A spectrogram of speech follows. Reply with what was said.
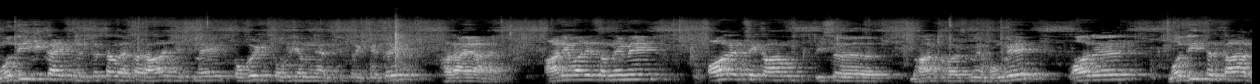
मोदी जी का एक नेतृत्व ऐसा रहा जिसमें कोविड को भी हमने अच्छी तरीके से हराया है। आने वाले समय में और अच्छे काम इस भारतवर्ष में होंगे और मोदी सरकार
